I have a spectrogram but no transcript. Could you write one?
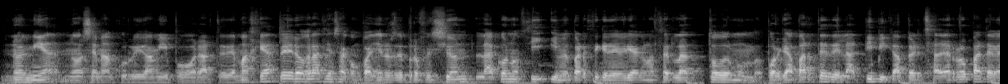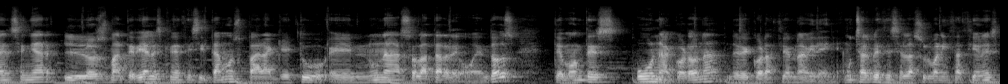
no es mía, no se me ha ocurrido a mí por arte de magia, pero gracias a compañeros de profesión la conocí y me parece que debería conocerla todo el mundo. Porque aparte de la típica percha de ropa, te voy a enseñar los materiales que necesitamos para que tú en una sola la tarde o en dos te montes una corona de decoración navideña. Muchas veces en las urbanizaciones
